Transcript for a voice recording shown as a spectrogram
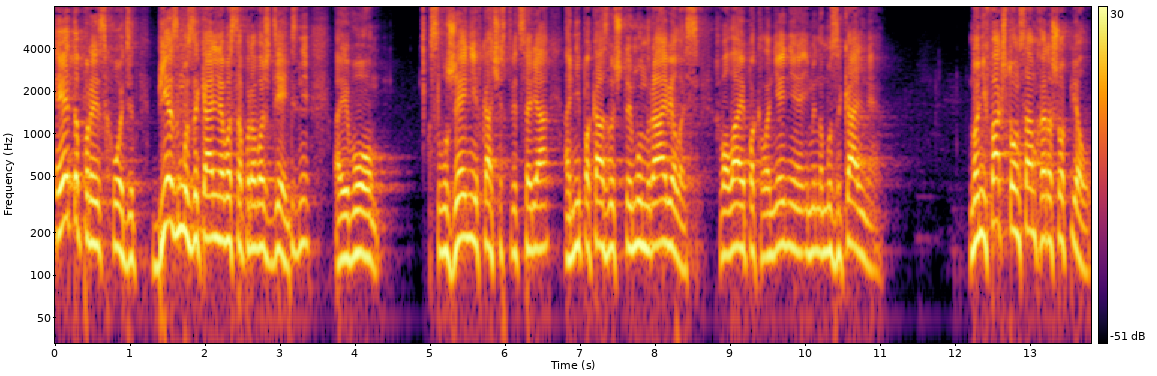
это происходит без музыкального сопровождения. А его служении в качестве царя, они показывают, что ему нравилось хвала и поклонение именно музыкальное. Но не факт, что он сам хорошо пел.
